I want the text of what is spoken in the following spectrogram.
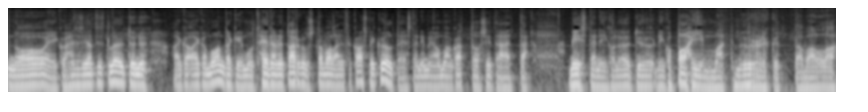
no, eiköhän se sieltä sitten löytynyt aika, aika montakin, mutta heidän on tarkoitus tavallaan niistä kasvikylteistä nimenomaan katsoa sitä, että mistä niin löytyy niin pahimmat myrkyt tavallaan.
